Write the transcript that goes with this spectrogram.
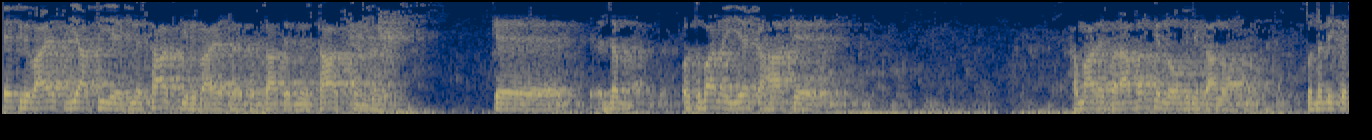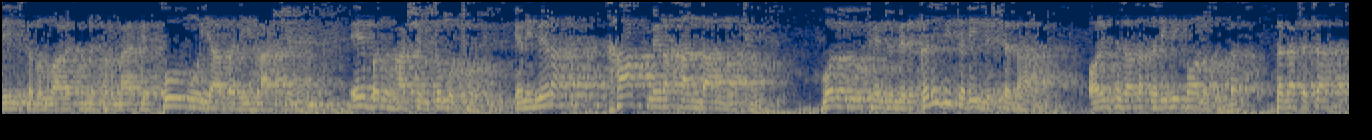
ایک روایت یہ آتی ہے، ابن سعد کی روایت ہے طبقات ابن سعد کے اندر۔ کہ جب اتبا نے یہ کہا کہ ہمارے برابر کے لوگ نکالو، تو نبی کریم صلی اللہ علیہ وسلم نے فرمایا کہ قوم یا بنی ہاشم، اے بنو ہاشم، تم اٹھو۔ یعنی میرا خاص میرا خاندان اٹھے۔ وہ لوگ اٹھے جو میرے قریبی ترین رشتے دار ہیں۔ اور ان سے زیادہ قریبی کون ہو سکتا تھا؟ سگا چچا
